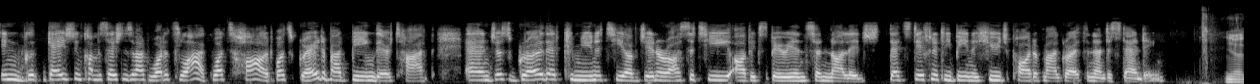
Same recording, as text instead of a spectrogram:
engaged in conversations about what it's like, what's hard, what's great about being their type, and just grow that community of generosity, of experience, and knowledge. That's definitely been a huge part of my growth and understanding. Yeah,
